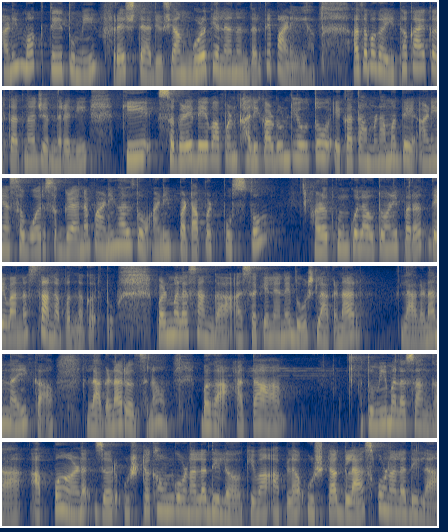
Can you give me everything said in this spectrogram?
आणि मग ते तुम्ही फ्रेश त्या दिवशी आंघोळ केल्यानंतर ते पाणी घ्या. आता बघा इथं काय करतात ना जनरली की सगळे देव आपण खाली काढून ठेवतो एका तांबणामध्ये आणि असं वर सगळ्यांना पाणी घालतो आणि पटापट पुसतो. हळद कुंकू लावतो आणि परत देवांना स्थानापन्न करतो. पण मला सांगा असं केल्याने दोष लागणार लागणार नाही का? लागणारच ना? बघा आता तुम्ही मला सांगा आपण जर उष्ट खाऊन कोणाला दिलं किंवा आपला उष्टा ग्लास कोणाला दिला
